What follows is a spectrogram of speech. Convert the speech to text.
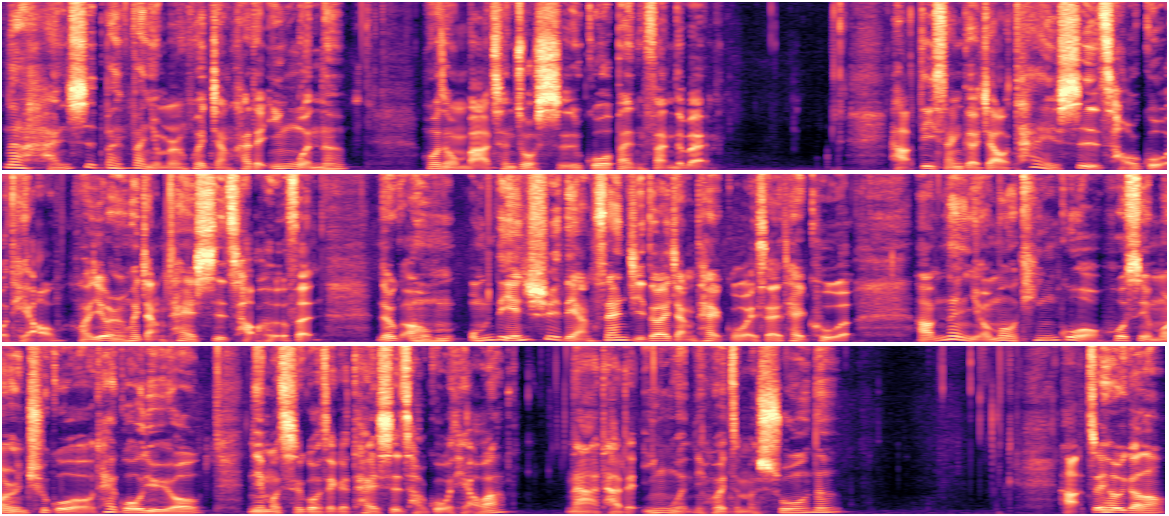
那韩式拌饭有没有人会讲它的英文呢？或者我们把它称作石锅拌饭，对不对？好，第三个叫泰式炒粿条，好，也有人会讲泰式炒河粉。如果、哦、我们我们连续两三集都在讲泰国，实在太酷了。好，那你有没有听过，或是有没有人去过泰国旅游？你有没有吃过这个泰式炒粿条啊？那它的英文你会怎么说呢？好，最后一个喽，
